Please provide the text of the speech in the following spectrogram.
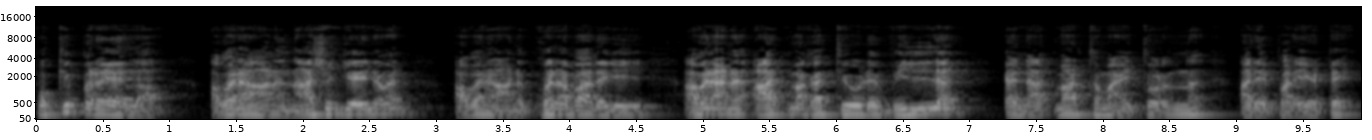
പൊക്കിപ്പറയല്ല. അവനാണ് നാശം ചെയ്യുന്നവൻ. അവനാണ് കൊലപാതകി. അവനാണ് ആത്മഹത്യയുടെ വില്ലൻ എന്ന ആത്മാർത്ഥമായി തുറന്ന് അതെ പറയട്ടെ?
